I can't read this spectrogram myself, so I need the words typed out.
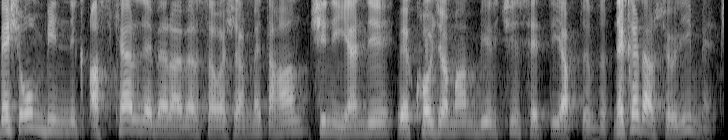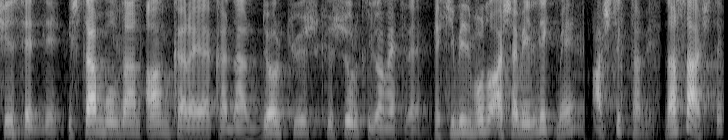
5-10 binlik askerle beraber savaşan Metehan Çin'i yendi ve kocaman bir Çin Seddi yaptırdı. Ne kadar söyleyeyim mi? Çin Seddi. İstanbul'dan Ankara'ya kadar 400 küsur kilometre. Peki biz bunu aşabildik mi? Aştık tabii. Nasıl aştık?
